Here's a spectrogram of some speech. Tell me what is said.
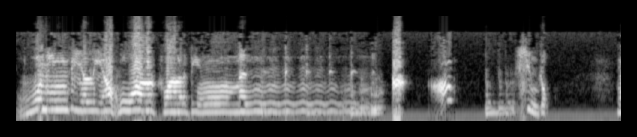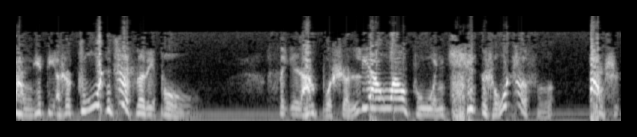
无名的烈火撞了顶门姓周，那你爹是朱温致死的不？虽然不是梁王朱温亲手致死，但是。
